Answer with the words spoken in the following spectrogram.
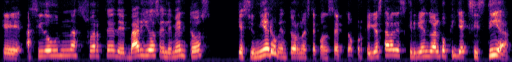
que ha sido una suerte de varios elementos que se unieron en torno a este concepto, porque yo estaba describiendo algo que ya existía.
